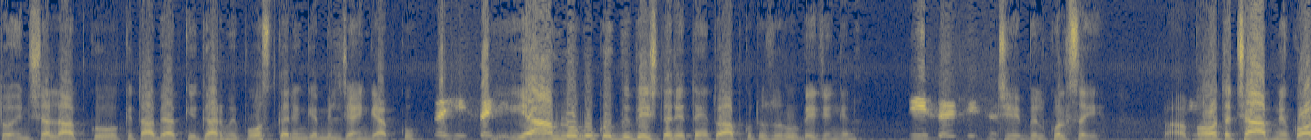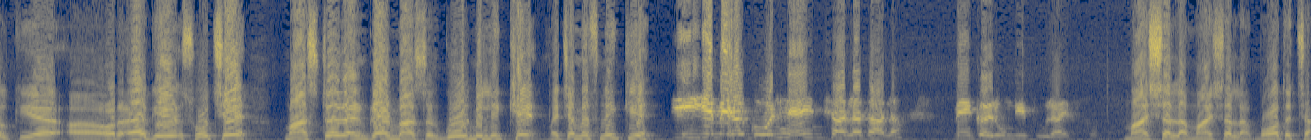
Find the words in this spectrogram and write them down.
तो इनशाला आपको किताब आपके घर में पोस्ट करेंगे मिल जाएँगे आपको। सही सही। ये आम लोगों को भी बेचते रहते हैं तो आपको तो ज़रूर भेजेंगे ना। जी सर जी सर। जी बिल्कुल सही। बहुत अच्छा आपने कॉल किया और आगे सोचे master and grand master goal में लिखे एच एम एफ़ नहीं किए? ये मेरा गोल है इनशाला ताला मैं करूँगी पूरा इसको। माशाल्लाह माशाल्लाह बहुत अच्छा।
